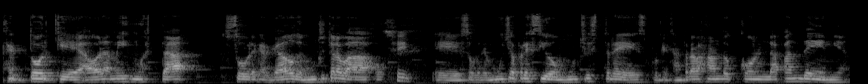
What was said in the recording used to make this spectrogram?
sector que ahora mismo está sobrecargado de mucho trabajo, eh, sobre mucha presión, mucho estrés, porque están trabajando con la pandemia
